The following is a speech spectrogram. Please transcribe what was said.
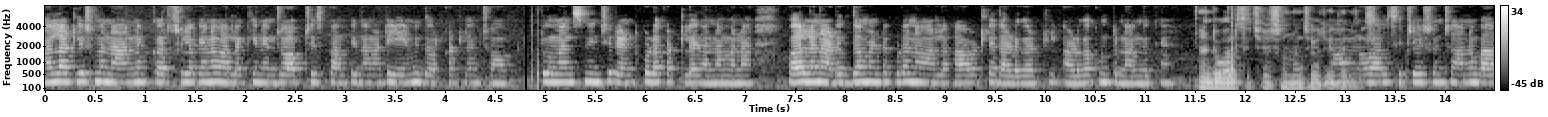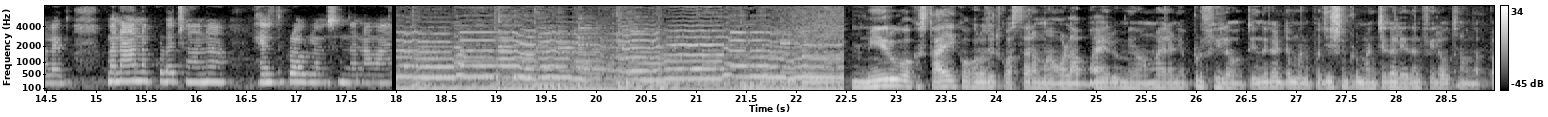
మళ్ళీ అట్లీస్ట్ మా నాన్న ఖర్చులకైనా వాళ్ళకి నేను జాబ్ చేసి పంపిద్దామంటే ఏమీ దొరకట్లేదు జాబ్. టూ మంత్స్ నుంచి రెంట్ కూడా కట్టలేదు అన్న మన వాళ్ళని అడుగుదామంటే కూడా నా వాళ్ళకి కావట్లేదు అడగట్లే అడగకుంటున్నా అందుకే. అంటే వాళ్ళ సిచ్యువేషన్ మంచిగా అవును వాళ్ళ సిచ్యువేషన్ చాలా బాగాలేదు మా నాన్నకు కూడా చాలా హెల్త్ ప్రాబ్లమ్స్ ఉందన్న మీరు ఒక స్థాయికి ఒక రోజుకి వస్తారమ్మా వాళ్ళ అబ్బాయిలు మేము అమ్మాయిలని ఎప్పుడు ఫీల్ అవుద్ది ఎందుకంటే మన పొజిషన్ ఇప్పుడు మంచిగా లేదని ఫీల్ అవుతున్నావు తప్ప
